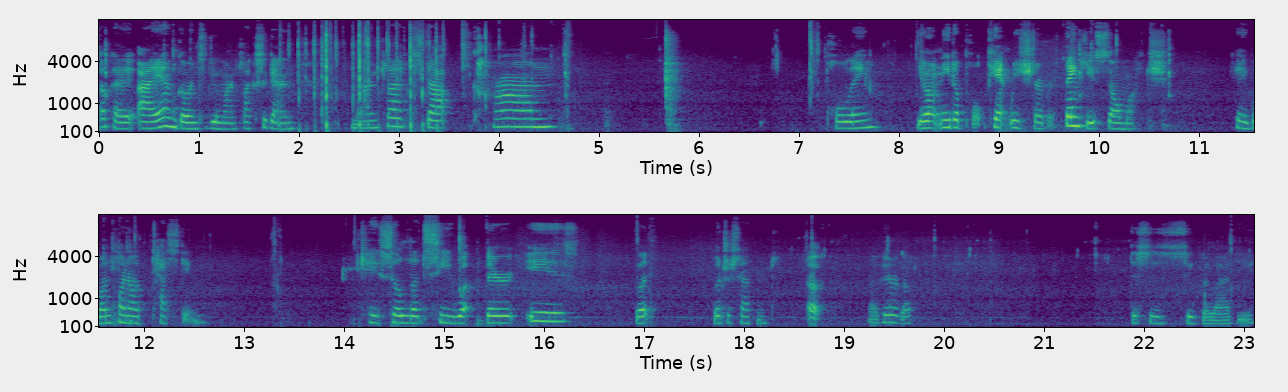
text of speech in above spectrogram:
Okay, I am going to do Mineplex again. Mineplex.com. Polling. You don't need a poll. Can't reach server. Thank you so much. Okay, 1.0 testing. Okay, so let's see what there is. What? What just happened? Oh, oh, here we go. This is super laggy.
